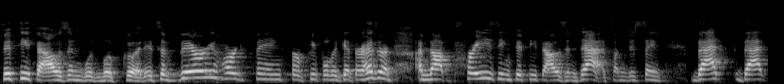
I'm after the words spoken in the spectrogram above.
50,000 would look good. It's a very hard thing for people to get their heads around. I'm not praising 50,000 deaths. I'm just saying that that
